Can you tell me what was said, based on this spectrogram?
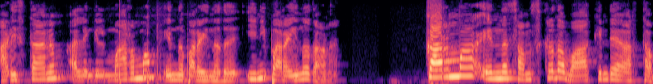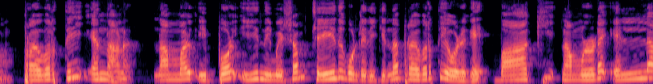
അടിസ്ഥാനം അല്ലെങ്കിൽ മർമ്മം എന്ന് പറയുന്നത് ഇനി പറയുന്നതാണ്. കർമ്മ എന്ന സംസ്കൃത വാക്കിന്റെ അർത്ഥം പ്രവൃത്തി എന്നാണ്. നമ്മൾ ഇപ്പോൾ ഈ നിമിഷം ചെയ്തുകൊണ്ടിരിക്കുന്ന പ്രവൃത്തി ഒഴികെ ബാക്കി നമ്മളുടെ എല്ലാ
